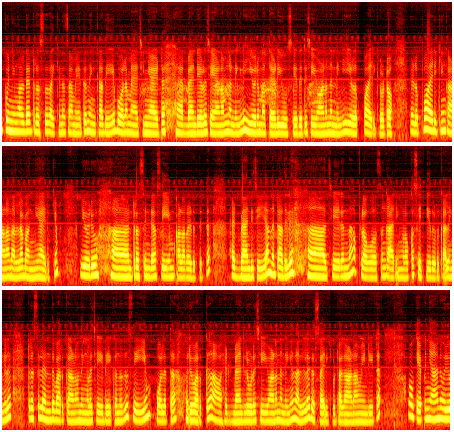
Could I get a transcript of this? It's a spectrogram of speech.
ഇപ്പോൾ കുഞ്ഞുങ്ങളുടെ ഡ്രസ്സ് തയ്ക്കുന്ന സമയത്ത് നിങ്ങൾക്ക് അതേപോലെ മാച്ചിങ് ആയിട്ട് ഹെയർ ബാൻഡുകൾ ചെയ്യണം എന്നുണ്ടെങ്കിൽ ഈ ഒരു മെത്തേഡ് യൂസ് ചെയ്തിട്ട് ചെയ്യുവാണെന്നുണ്ടെങ്കിൽ എളുപ്പമായിരിക്കും കേട്ടോ. എളുപ്പമായിരിക്കും കാണാൻ നല്ല ഭംഗിയായിരിക്കും. ഈ ഒരു ഡ്രസ്സിന്റെ സെയിം കളർ എടുത്തിട്ട് ഹെഡ് ബാൻഡ് ചെയ്യുക. എന്നിട്ട് അതിൽ ചേരുന്ന ഫ്ലവേഴ്സും കാര്യങ്ങളൊക്കെ സെറ്റ് ചെയ്ത് കൊടുക്കുക. അല്ലെങ്കിൽ ഡ്രസ്സിൽ എന്ത് വർക്കാണോ നിങ്ങൾ ചെയ്തേക്കുന്നത് സെയിം പോലത്തെ ഒരു വർക്ക് ആ ഹെഡ് ബാൻഡിലൂടെ ചെയ്യുവാണെന്നുണ്ടെങ്കിൽ നല്ല രസമായിരിക്കും കേട്ടോ കാണാൻ വേണ്ടിയിട്ട്. ഓക്കെ അപ്പം ഞാനൊരു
